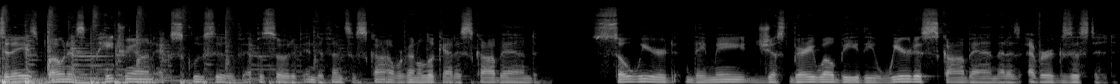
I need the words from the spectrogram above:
Today's bonus Patreon exclusive episode of In Defense of Ska, we're going to look at a ska band so weird they may just very well be the weirdest ska band that has ever existed.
